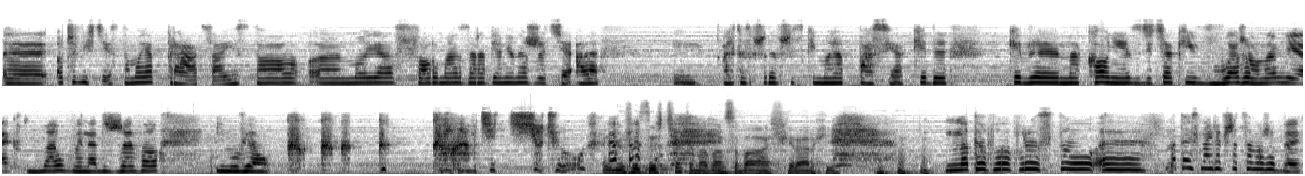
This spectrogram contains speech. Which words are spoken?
e, oczywiście jest to moja praca, jest to e, moja forma zarabiania na życie, ale, mm, ale to jest przede wszystkim moja pasja. Kiedy, kiedy na koniec dzieciaki włażą na mnie jak małpy na drzewo i mówią "Ko- ko- ko- ko- kocham cię ciociu. Już jesteś ciocią, awansowałaś w hierarchii. No to po prostu, e, no to jest najlepsze, co może być.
